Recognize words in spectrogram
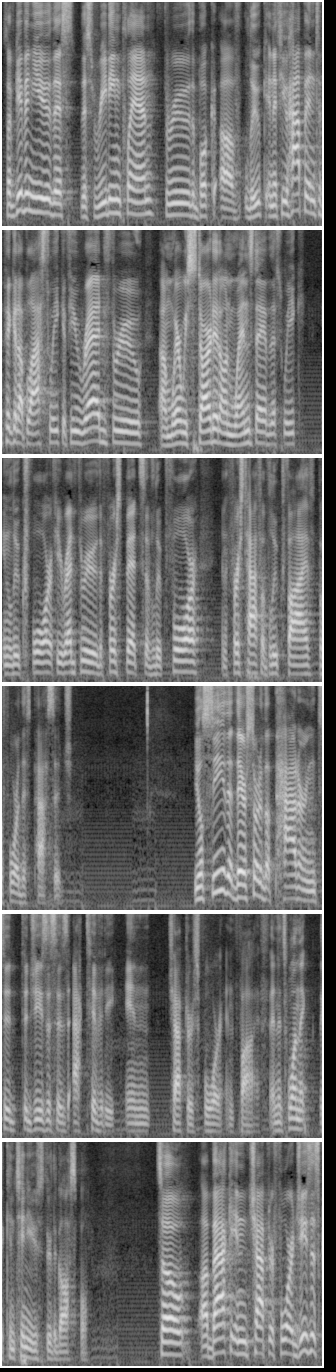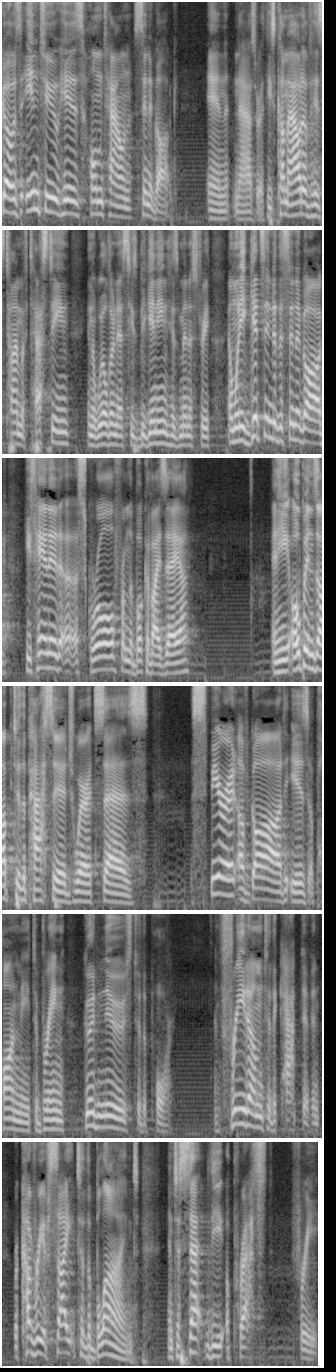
So I've given you this, this reading plan through the book of Luke. And if you happened to pick it up last week, if you read through um, where we started on Wednesday of this week in Luke 4, if you read through the first bits of Luke 4 and the first half of Luke 5 before this passage, you'll see that there's sort of a pattern to, to Jesus' activity in chapters 4 and 5. And it's one that, that continues through the gospel. So, uh, back in chapter 4, Jesus goes into his hometown synagogue in Nazareth. He's come out of his time of testing in the wilderness, he's beginning his ministry. And when he gets into the synagogue, he's handed a scroll from the book of Isaiah. And he opens up to the passage where it says, The Spirit of God is upon me to bring good news to the poor, and freedom to the captive, and recovery of sight to the blind and to set the oppressed free.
